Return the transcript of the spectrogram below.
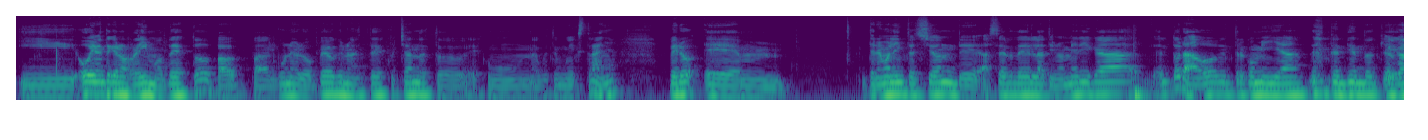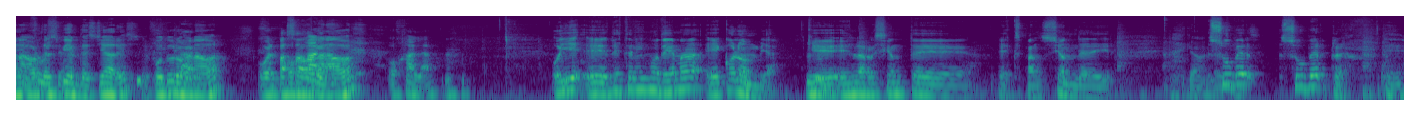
y obviamente que nos reímos de esto, para algún europeo que nos esté escuchando esto es como una cuestión muy extraña, pero eh, tenemos la intención de hacer de Latinoamérica el dorado, entre comillas, entendiendo que... El ganador del. Spiel des Jahres, el futuro Claro. ganador, o el pasado Ojalá. ganador. Ojalá. Oye, eh, de este mismo tema, eh, Colombia, que es la reciente expansión de DEIR. Súper, súper, claro, eh,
